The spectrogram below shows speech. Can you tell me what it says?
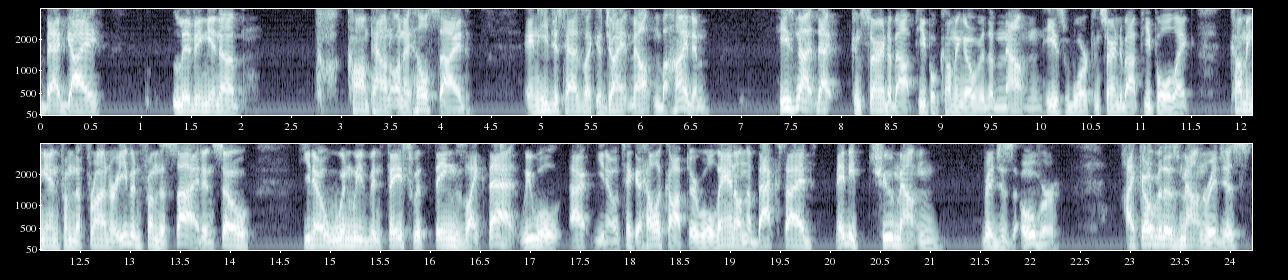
bad guy living in a compound on a hillside and he just has like a giant mountain behind him, he's not that concerned about people coming over the mountain. He's more concerned about people like coming in from the front or even from the side. And so, you know, when we've been faced with things like that, we will, uh, you know, take a helicopter, we'll land on the backside, maybe two mountain ridges over, hike over those mountain ridges,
